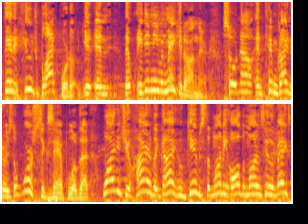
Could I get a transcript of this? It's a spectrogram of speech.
They had a huge blackboard, uh, and it didn't even make it on there. So now, and Tim Geithner is the worst example of that. Why did you hire the guy who gives the money, all the money to the banks?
